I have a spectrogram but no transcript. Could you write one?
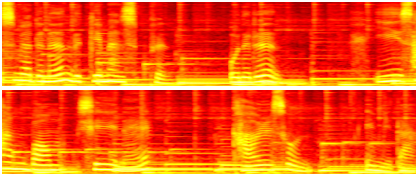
스며드는 느낌 한 스푼. 오늘은 이상범 시인의 가을 손입니다.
